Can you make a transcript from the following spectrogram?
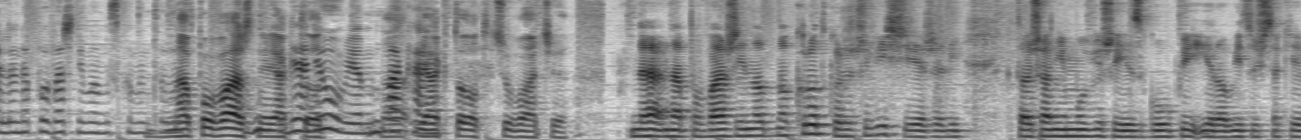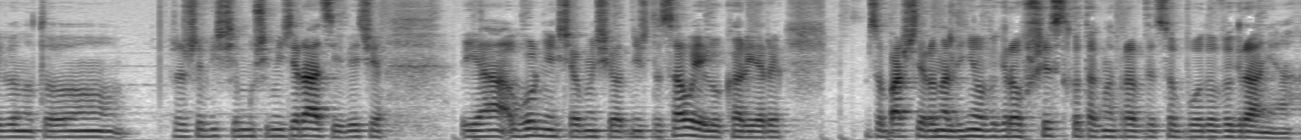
Ale na poważnie mamy skomentować. Na poważnie, jak Ja to, nie umiem, na, jak to odczuwacie? Na, na poważnie, no, no krótko, rzeczywiście, jeżeli ktoś o nim mówi, że jest głupi i robi coś takiego, no to rzeczywiście musi mieć rację, wiecie. Ja ogólnie chciałbym się odnieść do całej jego kariery. Zobaczcie, Ronaldinho wygrał wszystko tak naprawdę, co było do wygrania.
